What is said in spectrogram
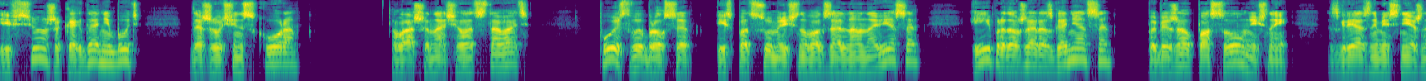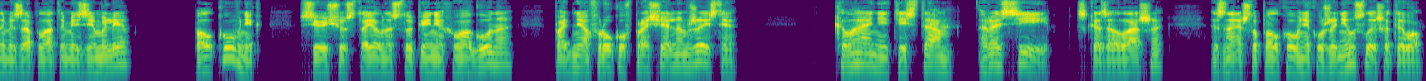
И все же, когда-нибудь, даже очень скоро... Лаша начал отставать. Поезд выбрался из-под сумеречного вокзального навеса и, продолжая разгоняться, побежал по солнечной, с грязными снежными заплатами земле. Полковник все еще стоял на ступенях вагона, подняв руку в прощальном жесте. «Кланяйтесь там, России», — сказал Лаша, зная, что полковник уже не услышит его.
